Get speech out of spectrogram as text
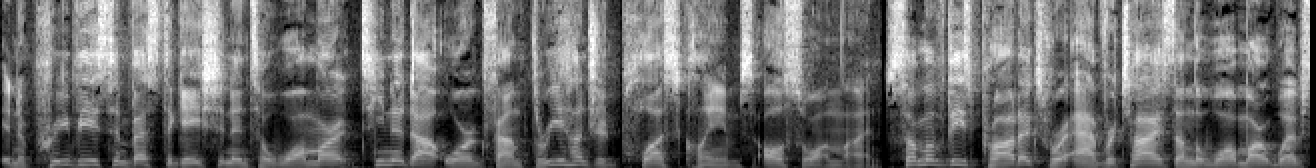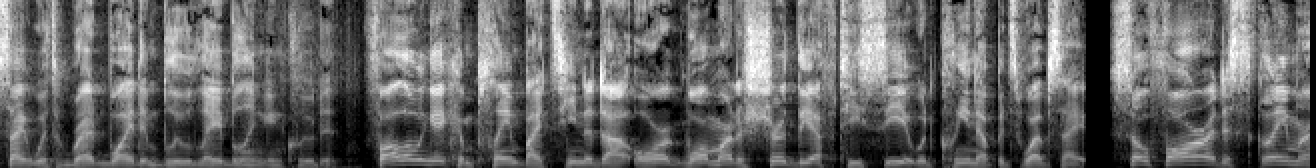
In a previous investigation into Walmart, Tina.org found 300 plus claims also online. Some of these products were advertised on the Walmart website with red, white, and blue labeling included. Following a complaint by Tina.org, Walmart assured the FTC it would clean up its website. So far, a disclaimer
